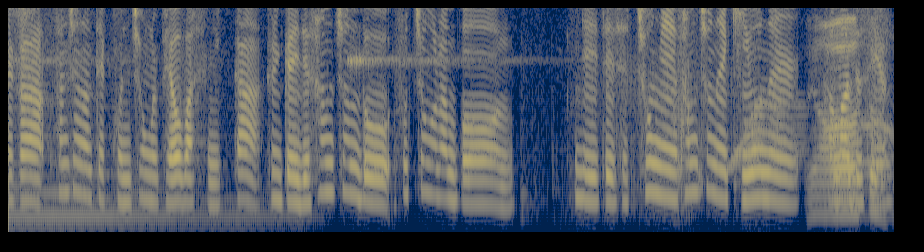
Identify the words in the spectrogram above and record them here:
제가 삼촌한테 권총을 배워봤으니까 그러니까 이제 삼촌도 소총을 한번 근데 이제 제 총에 삼촌의 기운을 담아주세요.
